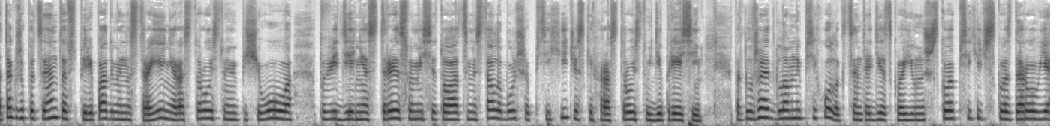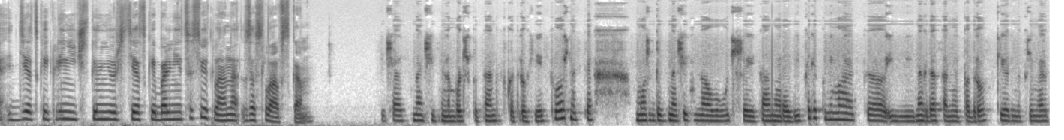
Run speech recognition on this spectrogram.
а также пациентов с перепадами настроения, расстройствами пищевого поведения, стрессовыми ситуациями. Стало больше психических расстройств и депрессий. Продолжает главный психолог психолог Центра детского и юношеского психического здоровья детской клинической университетской больницы Светлана Заславска. Сейчас значительно больше пациентов, у которых есть сложности. Может быть, значительно лучше и сами родители понимают, э, и иногда сами подростки, например,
